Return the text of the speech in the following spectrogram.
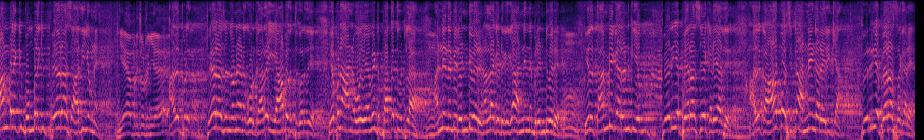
ஆம்பளைக்கும் பொம்பளைக்கும் பேராசை அதிகம்னே. ஏன் அப்படி சொல்றீங்க? அது எப்படி? பேராசன்னு சொன்னா எனக்கு ஒரு கதை ஞாபகத்துக்கு வருது. எப்படின்னா அண்ணன் ஒரு என் வீட்டு பக்கத்து வீட்டுல அண்ணன் தம்பி ரெண்டு பேர். நல்லா கேட்டுக்கங்க அண்ணன் தம்பி ரெண்டு பேர். இதுல தம்பிக்காரனுக்கு பெரிய பேராசையே கிடையாது. அதுக்கு ஆப்போசிட்டா அண்ணங்காரன் இருக்கான். பெரிய பேராசைக்காரன்.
